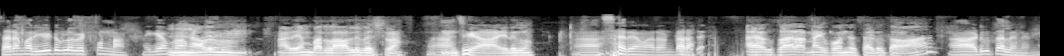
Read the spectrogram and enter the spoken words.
సరే మరి యూట్యూబ్లో పెట్టుకున్నా. నీకేం అదే- పర్లే ఆల్ ది బెస్ట్ రా. మంచిగా ఎదుగు ఆ సరే మరి ఉంటారా అదే ఒకసారి అన్నయ్యకి ఫోన్ చేసి అడుగుతావా? ఆ అడుగుతాలే నేను.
